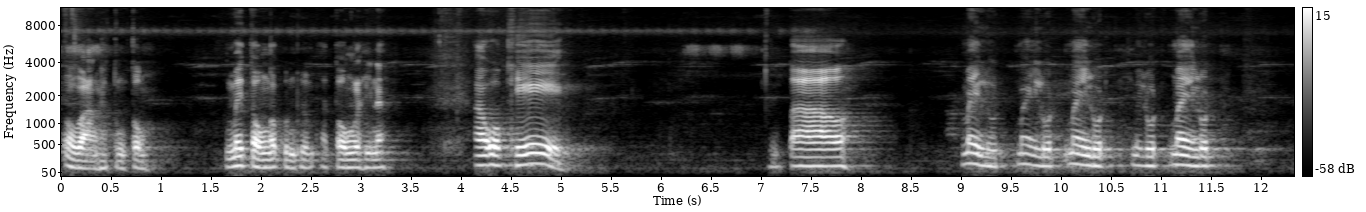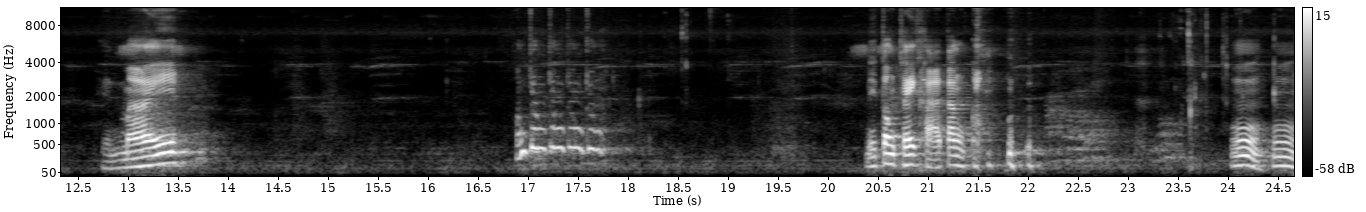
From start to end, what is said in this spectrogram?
เอาวางให้ตรงๆ ไม่ตรงกับคุณเพิ่มตรงเลยทีนะ เอาโอเคเปล่า ไม่หลุดไม่หลุดไม่หลุดไม่หลุดไม่หลุด เห็นไหมจ้องจ้องจ้องจ้องจ้องนี่ต้องใช้ขาตั้งกล้องอืมอืม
